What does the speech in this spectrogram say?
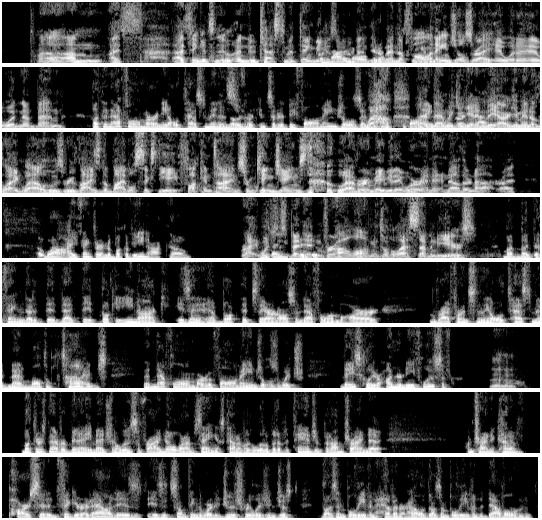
Um, I, th- I think it's new, a New Testament thing because it would have been, Old it would have been the fallen angels, right? It would have, it wouldn't have been. But the Nephilim are in the Old Testament, and That's those true. are considered to be fallen angels. And Well, fallen then, then we can get into the argument of like, well, who's revised the Bible 68 fucking times from King James to whoever, and maybe they were in it and now they're not, right? Well, I think they're in the Book of Enoch, though. Right, which Okay. has been hidden for how long? Until the last 70 years? But but the thing that that, that the Book of Enoch is in a book that's there, and also Nephilim are referenced in the Old Testament multiple times. The Nephilim are the fallen angels, which basically are underneath Lucifer. hmm But there's never been any mention of Lucifer. I know what I'm saying is kind of a little bit of a tangent, but I'm trying to I'm trying to kind of parse it and figure it out. Is is it something where the Jewish religion just doesn't believe in heaven or hell, doesn't believe in the devil, and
